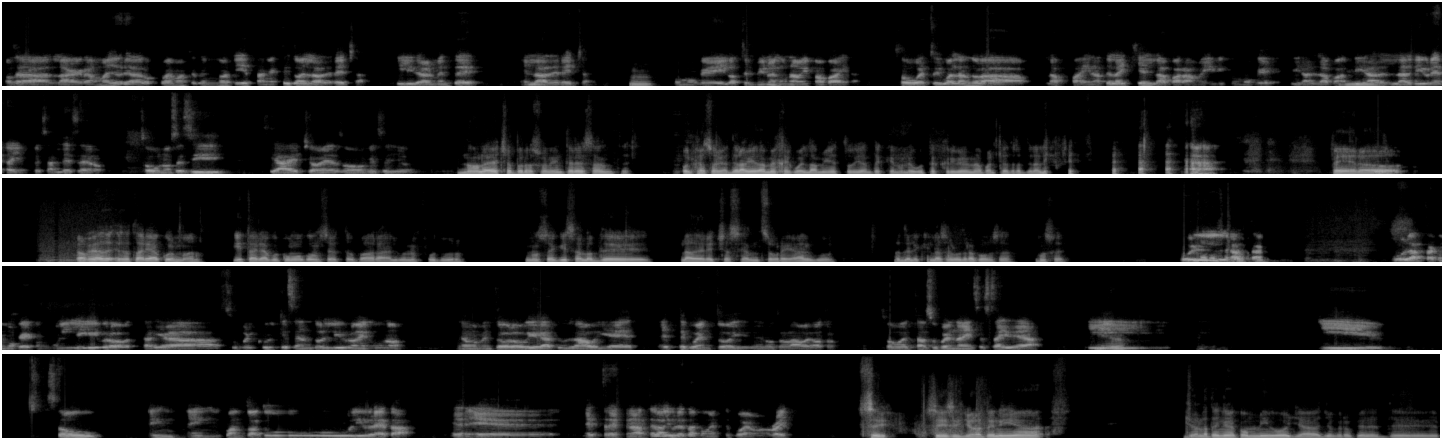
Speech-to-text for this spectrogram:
o sea, la gran mayoría de los poemas que tengo aquí están escritos en la derecha, y literalmente en la derecha Mm. como que y los termino en una misma página. So, estoy guardando la- las páginas de la izquierda para maybe como que tirar la, Mm. tirar la libreta y empezar de cero. So, no sé si, si has hecho eso o qué sé yo. No lo he hecho, pero suena interesante. Por casualidad de la vida me recuerda a mis estudiantes que no les gusta escribir en la parte de atrás de la libreta. Pero, pero fíjate, eso estaría cool, mano. Y estaría cool como concepto para algo en el futuro. No sé, quizás los de la derecha sean sobre algo, los de la izquierda sobre otra cosa. No sé. Cool, hasta, cool, hasta como que con un libro, estaría súper cool que sean dos libros en uno. De momento lo vi a un lado y es este cuento y del otro lado es otro. So, está súper nice esa idea. Y, y so, en, en, cuanto a tu libreta, eh, eh, estrenaste la libreta con este poema, ¿right? Sí, sí, sí, yo la tenía, yo la tenía conmigo ya, yo creo que desde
